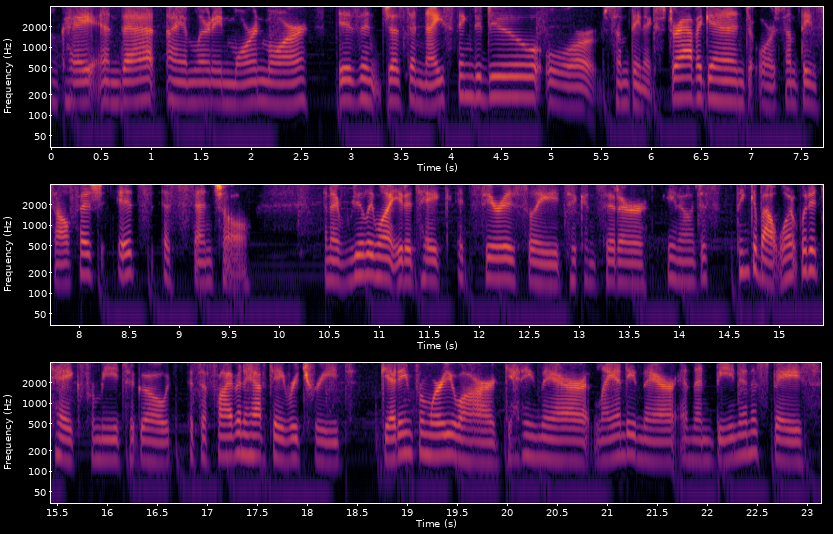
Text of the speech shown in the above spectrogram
Okay. And that I am learning more and more isn't just a nice thing to do or something extravagant or something selfish. It's essential. And I really want you to take it seriously to consider, you know, just think about what would it take for me to go. It's a five and a half day retreat, getting from where you are, getting there, landing there, and then being in a space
